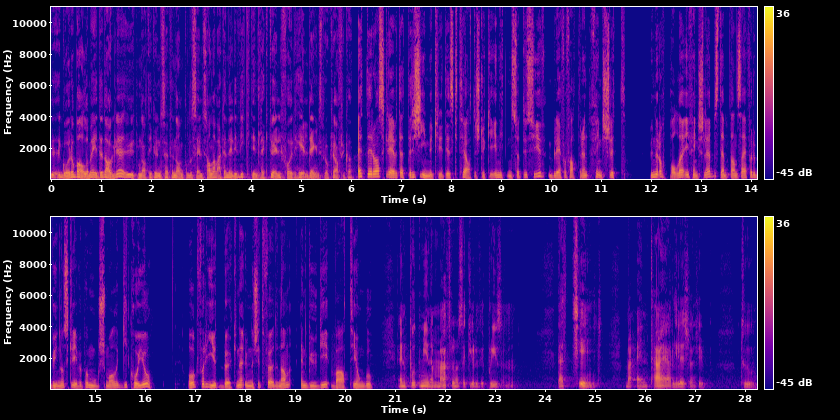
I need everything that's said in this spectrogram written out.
eh, går og baler med i det daglige, uten at de kunne sette navn på det selv. Så han har vært en veldig viktig intellektuell for hele det engelskspråklige Afrika. Etter å ha skrevet et regimekritisk teaterstykke i 1977 ble forfatteren fengslet. Under oppholdet i fengselet bestemte han seg for å begynne å skrive på morsmålet gikoyo, og for å gi ut bøkene under sitt fødenavn Ngugi wa Tiongo. And put me in a maximum security prison. That changed my entire relationship to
